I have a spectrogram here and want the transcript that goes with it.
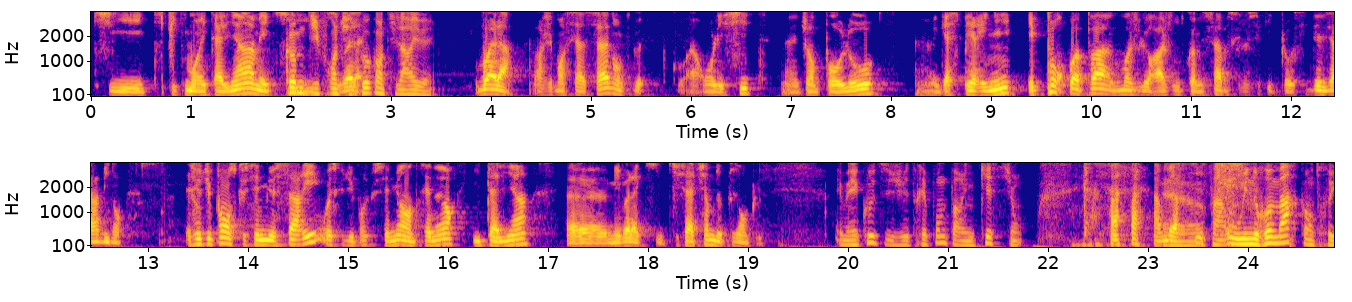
qui est typiquement italien, mais qui Comme dit qui, Francesco voilà, quand il arrivait. Voilà. Alors j'ai pensé à ça. Donc on les cite, Giampaolo, Gasperini, et pourquoi pas, moi je le rajoute comme ça parce que je sais qu'il peut aussi désherber. Donc est-ce que tu penses que c'est mieux Sarri ou est-ce que tu penses que c'est mieux un entraîneur italien, euh, mais voilà, qui, qui s'affirme de plus en plus? Eh bien, écoute, je vais te répondre par une question. Merci. Euh, enfin, ou une remarque entre,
